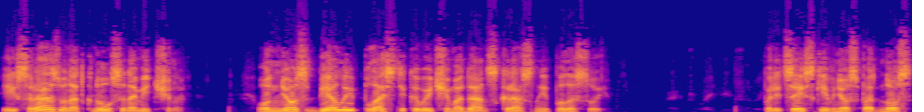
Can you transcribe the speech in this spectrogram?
и сразу наткнулся на Митчелла. Он нес белый пластиковый чемодан с красной полосой. Полицейский внес поднос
